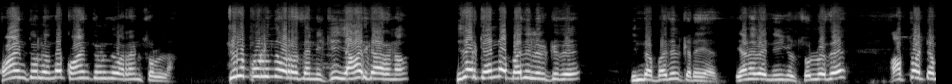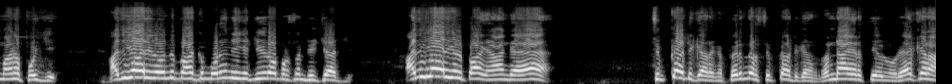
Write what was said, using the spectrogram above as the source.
கோயம்புத்தூர்ல இருந்தா கோயம்புத்தூர்ல இருந்து வர்றேன்னு சொல்லலாம். திருப்பூர்ல இருந்து வர்ற தண்ணிக்கு யார் காரணம்? இதற்கு என்ன பதில் இருக்குது? இந்த பதில் கிடையாது. எனவே நீங்கள் சொல்வது அப்பட்டமான பொய். அதிகாரிகள் வந்து பார்க்கும்போது நீங்க ஜீரோ பர்சன்ட் டிஸ்சார்ஜ் அதிகாரிகள் பா நாங்க சிப்காட்டுக்காரங்க பெருந்தர் சிப்காட்டுக்காரர் ரெண்டாயிரத்தி எழுநூறு ஏக்கரா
